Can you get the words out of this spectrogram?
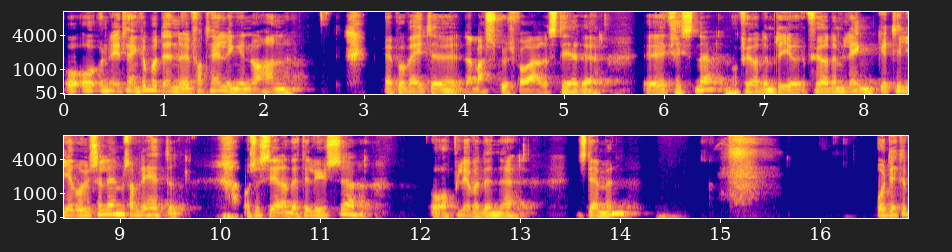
Og, og når jeg tenker på den fortellingen når han er på vei til Damaskus for å arrestere eh, kristne og føre dem, til, føre dem lenke til Jerusalem, som det heter. Og så ser han dette lyset og opplever denne stemmen. Og dette,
